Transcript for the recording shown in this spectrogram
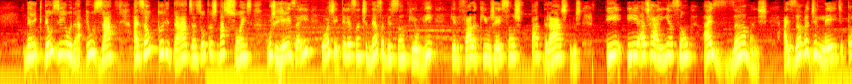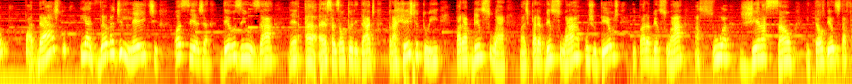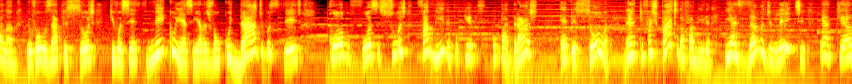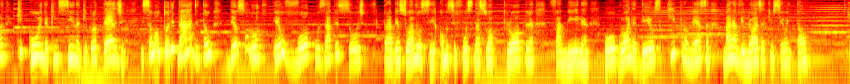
Né, que Deus ia usar as autoridades, as outras nações, os reis. Aí eu achei interessante nessa versão que eu li, que ele fala que os reis são os padrastros e, e as rainhas são as amas, as amas de leite. Então, padrasto e as amas de leite. Ou seja, Deus ia usar né, a, a essas autoridades para restituir, para abençoar, mas para abençoar os judeus e para abençoar a sua geração. Então Deus está falando: eu vou usar pessoas que você nem conhece e elas vão cuidar de vocês como fosse suas famílias, porque o padrasto é pessoa né, que faz parte da família e as amas de leite é aquela que cuida, que ensina, que protege e são autoridade. Então Deus falou: eu vou usar pessoas para abençoar você como se fosse da sua própria família. Oh, glória a Deus, que promessa maravilhosa que o Senhor então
